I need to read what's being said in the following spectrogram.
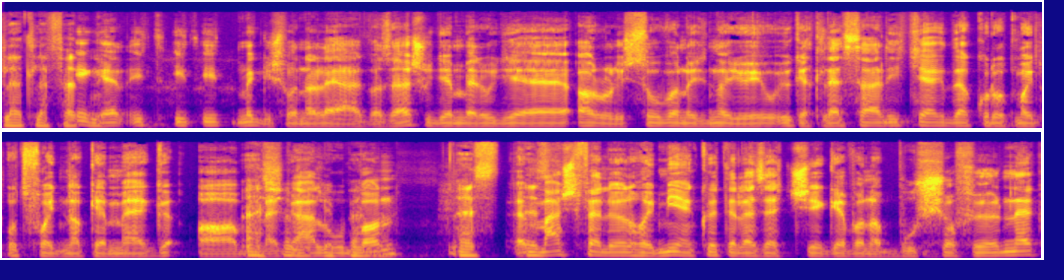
lehet lefedni. Igen, itt, itt, itt meg is van a leágazás, ugye, mert ugye arról is szó van, hogy nagyon jó őket leszállítják, de akkor ott majd ott fagynak-e meg a ez megállóban. Ezt, ez... Másfelől, hogy milyen kötelezettsége van a buszsofőrnek,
